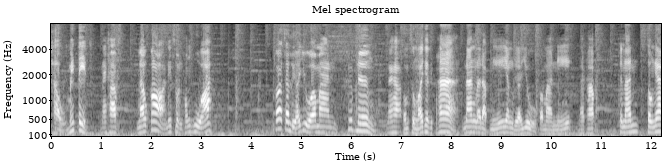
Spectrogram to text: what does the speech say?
เข่าไม่ติดนะครับ แล้วก็ในส่วนของหัว ก็จะเหลืออยู่ประมาณคืบหนึ่งนะครับ ผมสูง 175 นั่งระดับนี้ยังเหลืออยู่ประมาณนี้นะครับฉะนั้นตรงเนี้ย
